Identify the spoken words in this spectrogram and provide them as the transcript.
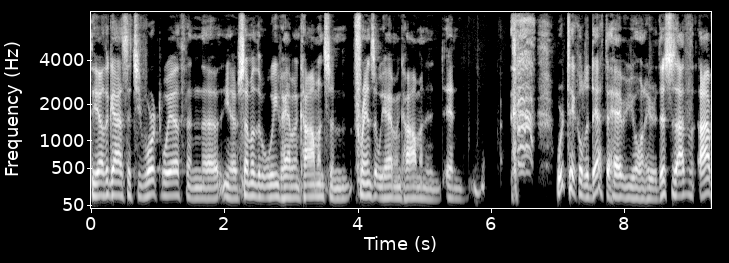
the other guys that you've worked with, and uh, you know some of the we have in common, some friends that we have in common, and and we're tickled to death to have you on here. This is I, I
